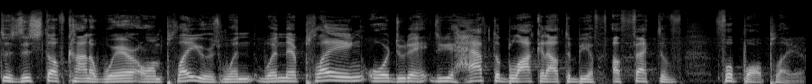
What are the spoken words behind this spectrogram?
does this stuff kind of wear on players when when they're playing, or do they do you have to block it out to be a effective football player?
